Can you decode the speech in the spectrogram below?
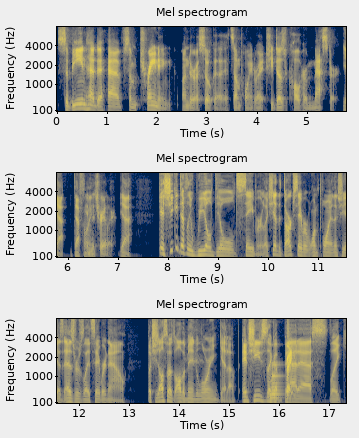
Sabine had to have some training under Ahsoka at some point, right? She does call her master Yeah, definitely in the trailer. yeah. Yeah, she could definitely wield the old saber. Like she had the dark saber at one point, and then she has Ezra's lightsaber now. But she also has all the Mandalorian get up. And she's like a Right. badass, like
